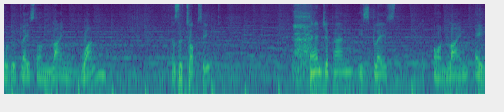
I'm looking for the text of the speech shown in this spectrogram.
will be placed on line one as the top seed, and Japan is placed on line eight.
